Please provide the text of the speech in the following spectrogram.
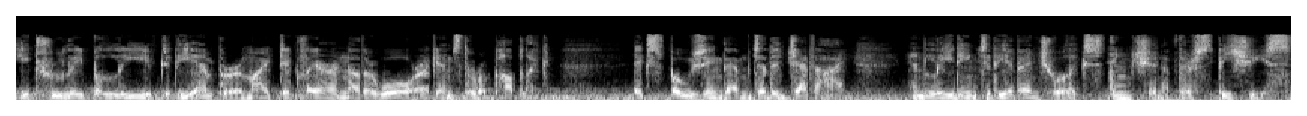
he truly believed the Emperor might declare another war against the Republic, exposing them to the Jedi and leading to the eventual extinction of their species.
